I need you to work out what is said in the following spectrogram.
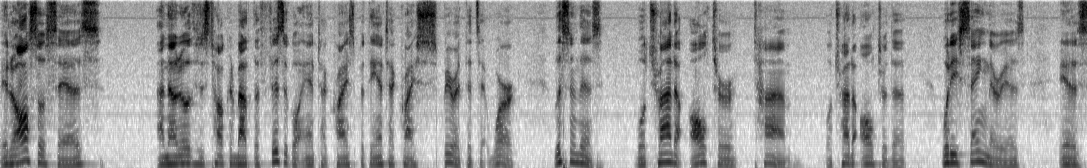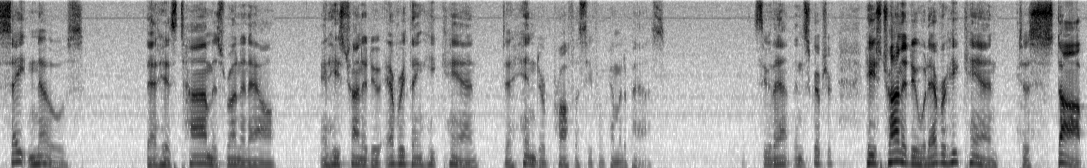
It also says, and I know this is talking about the physical Antichrist, but the Antichrist spirit that's at work. Listen to this. We'll try to alter time. We'll try to alter the. What he's saying there is, is Satan knows that his time is running out and he's trying to do everything he can to hinder prophecy from coming to pass. See that in Scripture? He's trying to do whatever he can to stop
